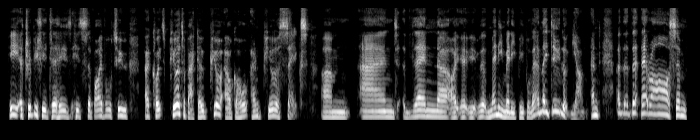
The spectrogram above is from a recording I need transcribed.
he attributed his, his survival to, uh, quotes, pure tobacco, pure alcohol, and pure sex. Um, and then uh, I, uh, many many people there and they do look young and uh, th- th- there are some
